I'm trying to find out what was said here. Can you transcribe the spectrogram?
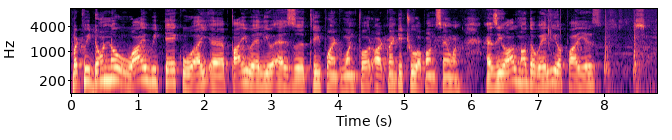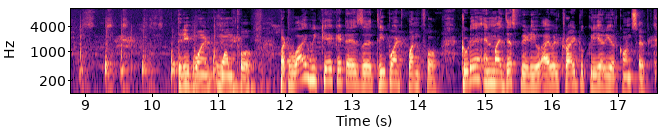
But we don't know why we take y, uh, pi value as uh, 3.14 or 22 upon 7. As you all know the value of pi is 3.14 but why we take it as 3.14 today in my this video i will try to clear your concept.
